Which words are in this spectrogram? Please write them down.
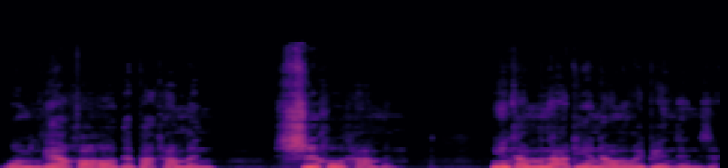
我们应该要好好的把他们侍候他们，因为他们哪天他们会变成人，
